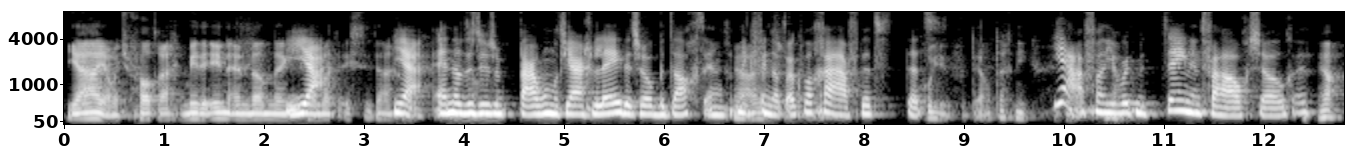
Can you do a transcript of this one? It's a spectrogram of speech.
Ja, ja, want je valt er eigenlijk middenin en dan denk je, Ja. van, wat is dit eigenlijk? Ja, en dat is dus een paar honderd jaar geleden zo bedacht. En Ja, ik vind dat ook wel gaaf. Dat, dat, Goeie verteltechniek. ja, van je wordt meteen in het verhaal gezogen. Ja,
